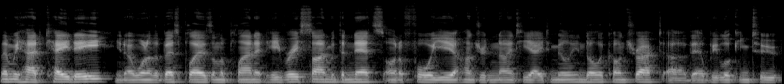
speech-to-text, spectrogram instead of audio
Then we had KD, you know, one of the best players on the planet. He re signed with the Nets on a four year, $198 million contract. Uh, they'll be looking to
